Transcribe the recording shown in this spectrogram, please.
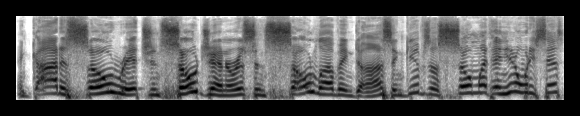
And God is so rich and so generous and so loving to us and gives us so much. And you know what he says?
